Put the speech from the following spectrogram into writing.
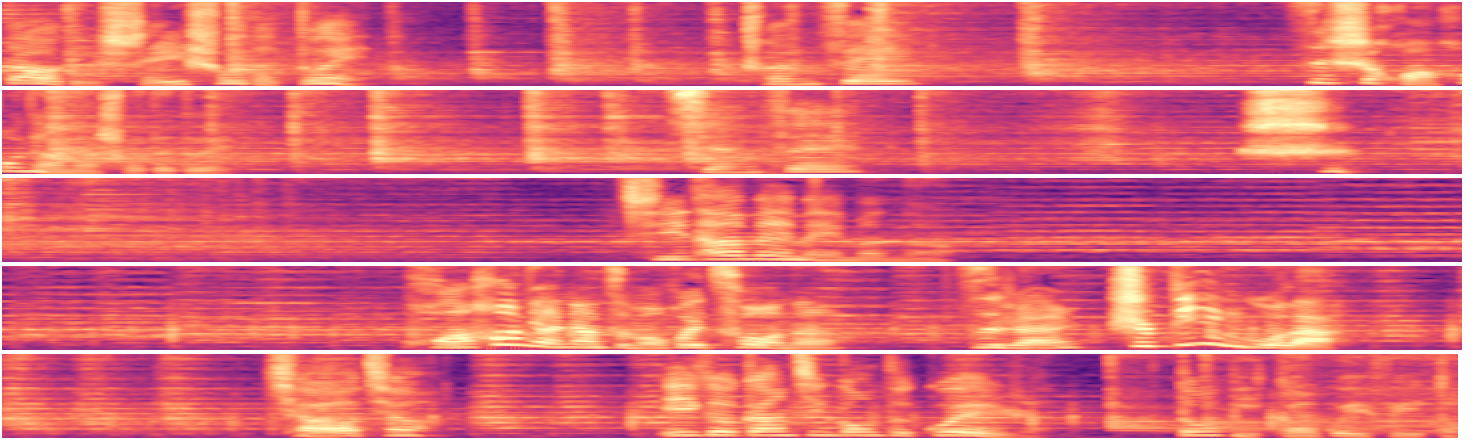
到底谁说的对呢？纯妃，自是皇后娘娘说的对。贤妃，是。其他妹妹们呢？皇后娘娘怎么会错呢？自然是病故了。瞧瞧，一个刚进宫的贵人，都比高贵妃懂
